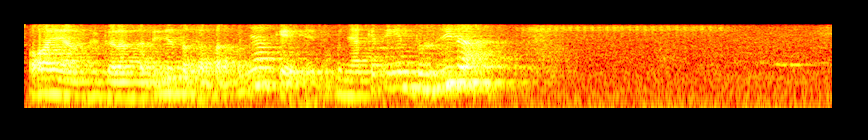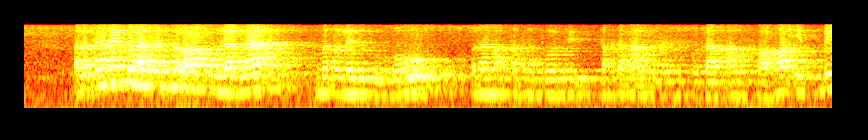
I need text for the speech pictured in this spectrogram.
orang yang di dalam hatinya terdapat penyakit yaitu penyakit ingin berzina. Oleh karena itu ada seorang ulama menulis buku ulama tersebut terkenal dengan sebutan al itu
